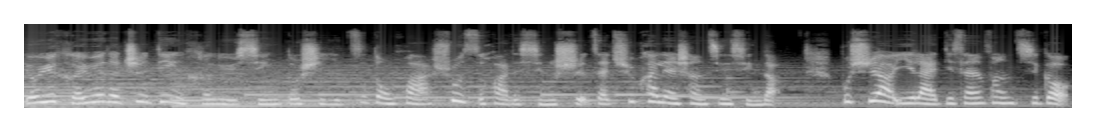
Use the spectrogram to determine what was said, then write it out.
由于合约的制定和履行都是以自动化、数字化的形式在区块链上进行的，不需要依赖第三方机构。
